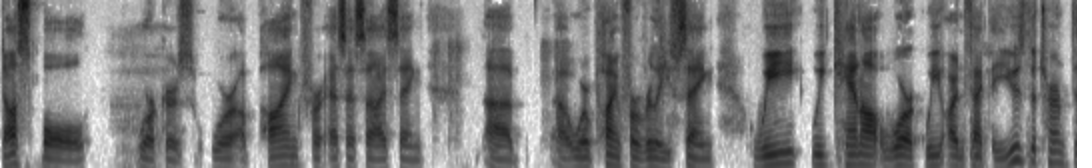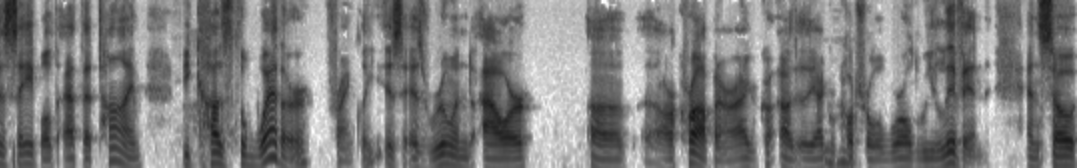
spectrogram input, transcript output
Dust Bowl workers were applying for SSI, saying, uh, uh, we're applying for relief, saying, we we cannot work. We are, in fact, they used the term disabled at that time because the weather, frankly, is has ruined our uh, our crop and our agri- uh, the mm-hmm. agricultural world we live in. And so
